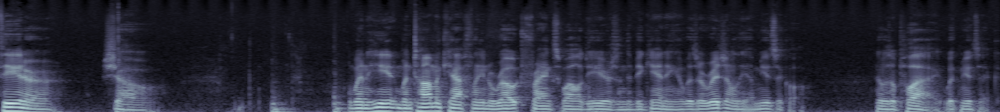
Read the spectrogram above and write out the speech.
theater show, when he when Tom and Kathleen wrote Frank's Wild Years in the beginning, it was originally a musical. It was a play with music,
